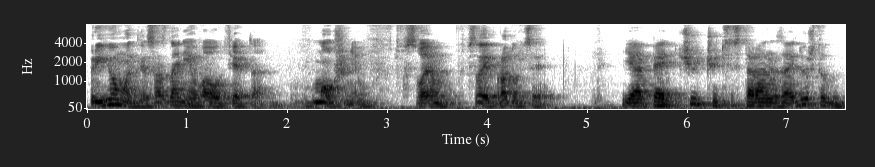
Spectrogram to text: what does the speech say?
приемы для создания вау-эффекта в моушене, в, своем, в своей продукции? Я опять чуть-чуть со стороны зайду, чтобы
